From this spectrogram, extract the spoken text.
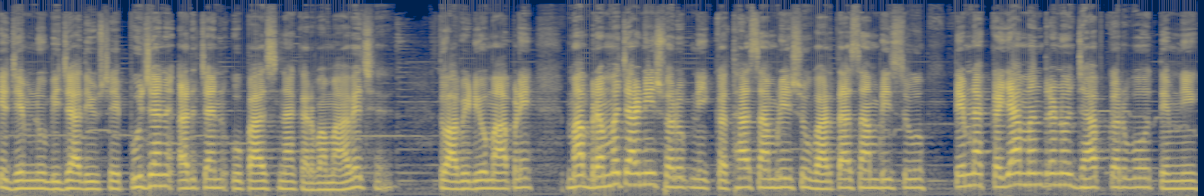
કે જેમનું બીજા દિવસે પૂજન, અર્ચન, ઉપાસના કરવામાં આવે છે. તો આ વિડીયોમાં આપણે માં બ્રહ્મચારિણી સ્વરૂપની કથા સાંભળીશું, વાર્તા સાંભળીશું, તેમના કયા મંત્રનો જાપ કરવો, તેમની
